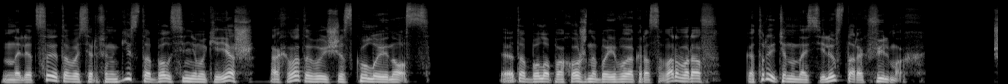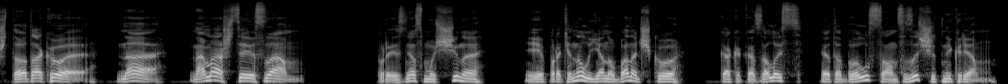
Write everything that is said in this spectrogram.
На лице этого серфингиста был синий макияж, охватывающий скулы и нос. Это было похоже на боевой окрас варваров, которые те наносили в старых фильмах. «Что такое? На, намажьте и сам!» произнес мужчина и протянул Яну баночку. Как оказалось, это был солнцезащитный крем.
